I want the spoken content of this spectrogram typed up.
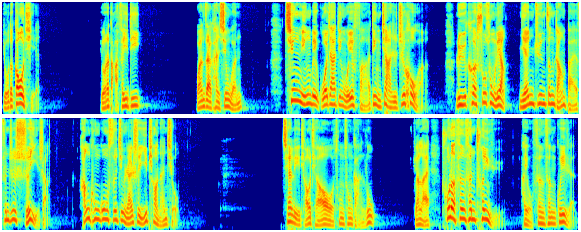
有的高铁，有的打飞的。完再看新闻，清明被国家定为法定假日之后啊，旅客输送量年均增长百分之十以上，航空公司竟然是一票难求。千里迢迢匆匆赶路，原来除了纷纷春雨，还有纷纷归人。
